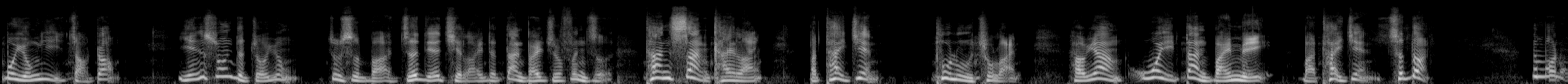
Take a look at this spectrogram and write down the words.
不容易找到。盐酸的作用就是把折叠起来的蛋白质分子摊散开来，把肽键暴露出来，好让胃蛋白酶把肽键切断。那么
